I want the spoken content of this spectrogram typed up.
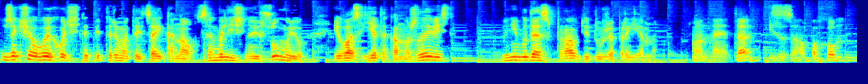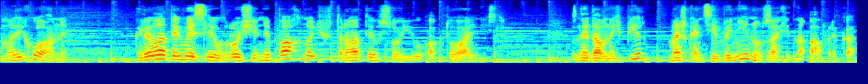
Тож, якщо ви хочете підтримати цей канал символічною сумою і у вас є така можливість, мені буде справді дуже приємно. Монета із запахом марихуани. Крилатий вислів гроші не пахнуть втратив свою актуальність. З недавніх пір мешканці Беніну, Західна Африка,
